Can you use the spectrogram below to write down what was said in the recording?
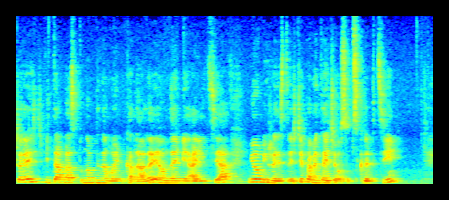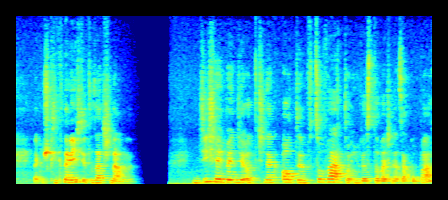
Cześć, witam Was ponownie na moim kanale. Ja mam na imię Alicja. Miło mi, że jesteście. Pamiętajcie o subskrypcji. Jak już kliknęliście, to zaczynamy. Dzisiaj będzie odcinek o tym, w co warto inwestować na zakupach,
